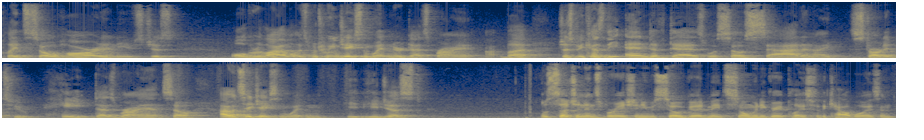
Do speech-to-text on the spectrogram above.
played so hard, and he was just old reliable. It's between Jason Witten or Dez Bryant, but just because the end of Dez was so sad, and I started to hate Dez Bryant, so I would say Jason Witten. He he just was such an inspiration. He was so good, made so many great plays for the Cowboys, and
